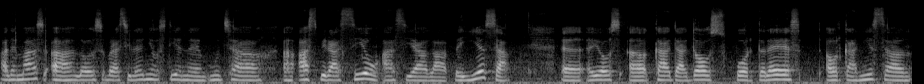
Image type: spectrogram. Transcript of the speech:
Además, ah, los brasileños tienen mucha ah, aspiración hacia la belleza. Eh, ellos ah, cada dos por tres organizan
